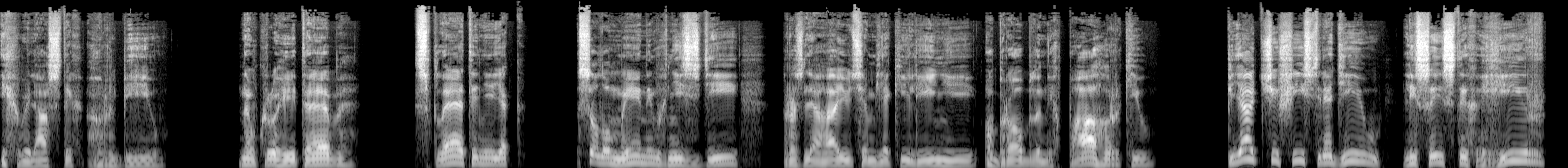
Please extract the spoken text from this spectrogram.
і хвилястих горбів. Навкруги тебе, сплетені, як соломини в гнізді, розлягаються м'які лінії оброблених пагорків, п'ять чи шість рядів лісистих гір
